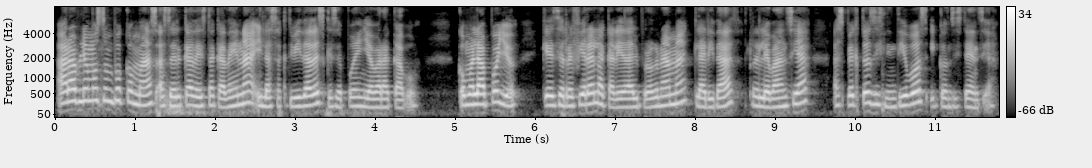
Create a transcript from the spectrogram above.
Ahora hablemos un poco más acerca de esta cadena y las actividades que se pueden llevar a cabo, como el apoyo, que se refiere a la calidad del programa, claridad, relevancia, aspectos distintivos y consistencia.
